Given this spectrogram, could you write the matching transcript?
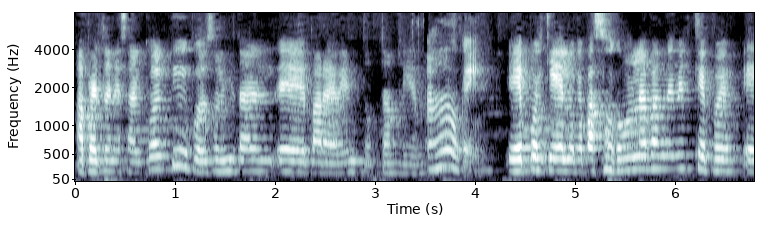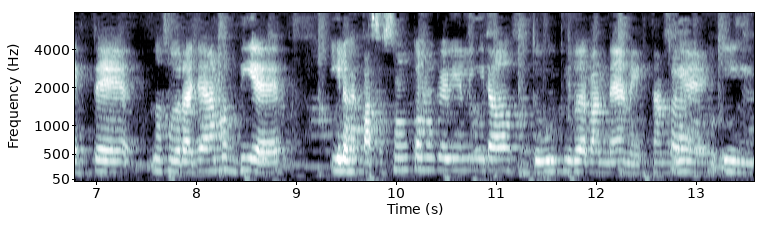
a pertenecer al colectivo y puede solicitar eh, para eventos también. Ah, ok. Eh, porque lo que pasó con la pandemia es que pues este, nosotros ya éramos 10 y los espacios son como que bien limitados due to the pandemic también. Y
